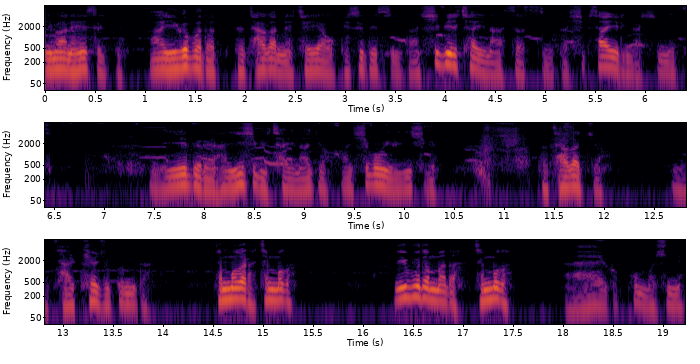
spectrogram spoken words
이만하 했을 때 아 이거보다 더 작았네. 저희하고 비슷했으니까. 10일 차이 났었으니까. 14일인가 10며칠. 근데 얘들은 한 20일 차이 나죠. 한 15일 20일. 더 작았죠. 음, 잘 키워줄 겁니다. 젖 먹어라, 젖 먹어. 이부덤마다 젖 먹어. 아이고, 폼 멋있네.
